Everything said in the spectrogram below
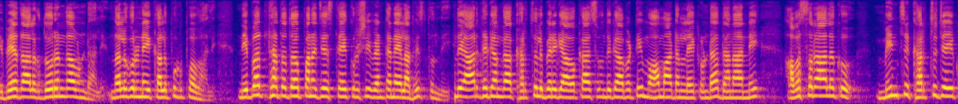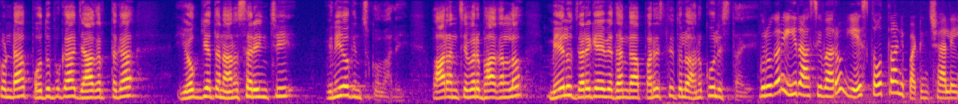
విభేదాలకు దూరంగా ఉండాలి. నలుగురిని కలుపుకుపోవాలి. నిబద్ధతతో పనిచేస్తే కృషి వెంటనే లభిస్తుంది. ఇది ఆర్థికంగా ఖర్చులు పెరిగే అవకాశం ఉంది కాబట్టి మొహమాటం లేకుండా ధనాన్ని అవసరాలకు మించి ఖర్చు చేయకుండా పొదుపుగా జాగ్రత్తగా యోగ్యతను అనుసరించి వినియోగించుకోవాలి. వారం చివరి భాగంలో మేలు జరిగే విధంగా పరిస్థితులు అనుకూలిస్తాయి. గురుగారు ఈ రాశి వారు ఏ స్తోత్రాన్ని పఠించాలి?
